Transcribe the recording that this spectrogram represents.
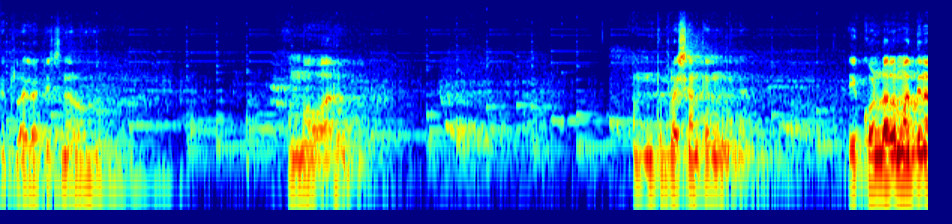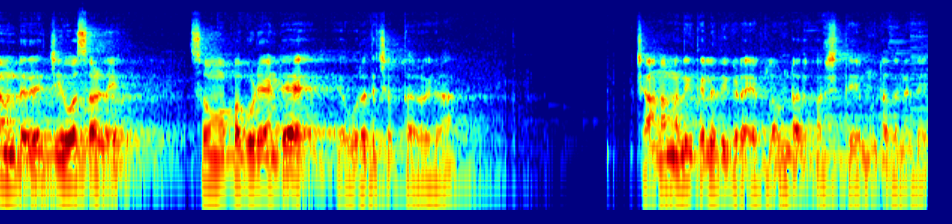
ఎట్లా కట్టించినారు. అమ్మవారు అంత ప్రశాంతంగా ఉందిలే. ఈ కొండల మధ్యన ఉంటుంది. జీవోత్సవాళ్ళి సోమప్ప గుడి అంటే ఎవరైతే చెప్తారు ఇక్కడ చాలా మందికి తెలియదు ఇక్కడ ఎట్లా ఉంటుంది పరిస్థితి ఏముంటుంది అనేది.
